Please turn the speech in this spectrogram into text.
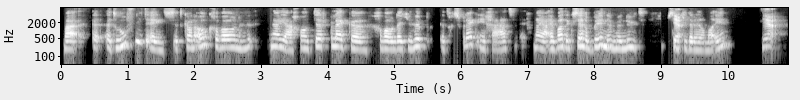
Maar eh, het hoeft niet eens. Het kan ook gewoon, nou ja, gewoon ter plekke, gewoon dat je hup het gesprek ingaat. Nou ja, en wat ik zeg, binnen een minuut zit je er helemaal in. Ja,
